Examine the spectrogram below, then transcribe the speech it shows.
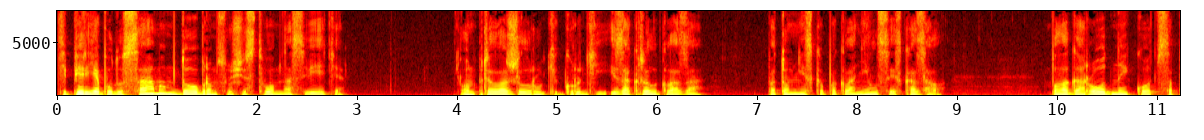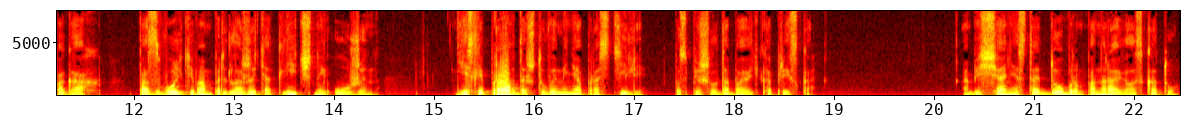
Теперь я буду самым добрым существом на свете». Он приложил руки к груди и закрыл глаза. Потом низко поклонился и сказал. «Благородный кот в сапогах, позвольте вам предложить отличный ужин. Если правда, что вы меня простили», — поспешил добавить Каприска. Обещание стать добрым понравилось коту.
